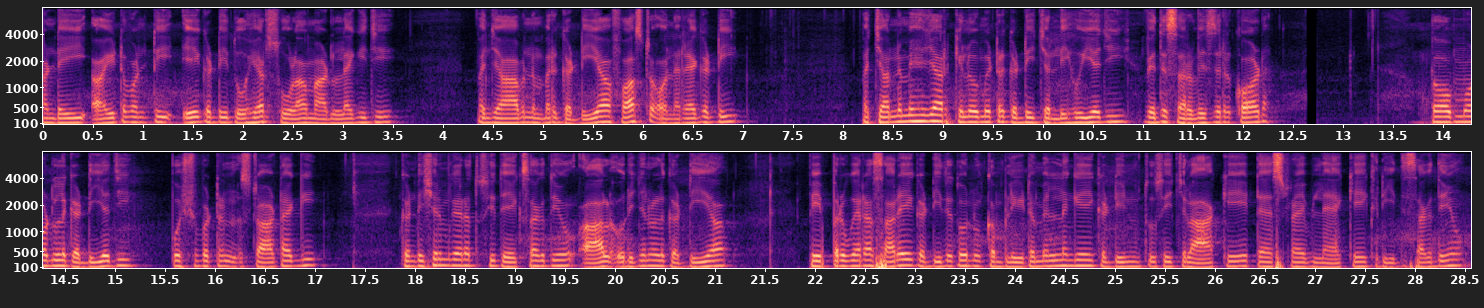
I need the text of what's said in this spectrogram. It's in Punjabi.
ਹੰਡੇਈ ਆਈ ਟਵੰਟੀ ਇਹ ਗੱਡੀ 2016 ਮਾਡਲ ਹੈਗੀ ਜੀ। ਪੰਜਾਬ ਨੰਬਰ ਗੱਡੀ ਆ ਫਸਟ ਓਨਰ ਹੈ ਗੱਡੀ। 95000 ਕਿਲੋਮੀਟਰ ਗੱਡੀ ਚੱਲੀ ਹੋਈ ਹੈ ਜੀ with service record top model ਗੱਡੀ ਹੈ ਜੀ ਪੁਸ਼ ਬਟਨ ਸਟਾਰਟ ਹੈਗੀ। ਕੰਡੀਸ਼ਨ ਵਗੈਰਾ ਤੁਸੀਂ ਦੇਖ ਸਕਦੇ ਹੋ ਆਲ ਓਰੀਜਨਲ ਗੱਡੀ ਆ। ਪੇਪਰ ਵਗੈਰਾ ਸਾਰੇ ਗੱਡੀ ਦੇ ਤੁਹਾਨੂੰ ਕੰਪਲੀਟ ਮਿਲਣਗੇ। ਗੱਡੀ ਨੂੰ ਤੁਸੀਂ ਚਲਾ ਕੇ ਟੈਸਟ ਡਰਾਈਵ ਲੈ ਕੇ ਖਰੀਦ ਸਕਦੇ ਹੋ।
